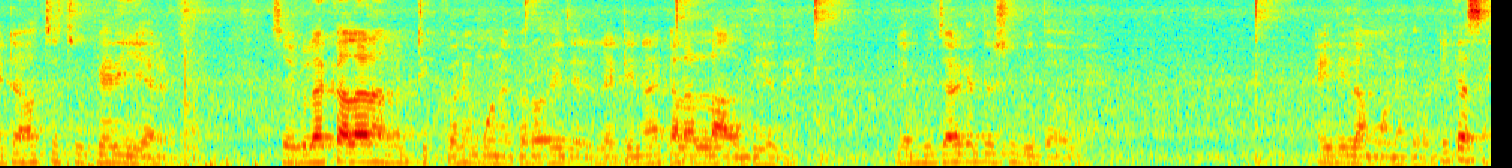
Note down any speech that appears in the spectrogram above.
এটা হচ্ছে চোখের ইয়ার সো সেগুলো কালার আমি ঠিক করে মনে করো এই যে রেটিনার কালার লাল দিয়ে দিই। বোঝার ক্ষেত্রে সুবিধা হবে। এই দিলাম মনে করো, ঠিক আছে?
